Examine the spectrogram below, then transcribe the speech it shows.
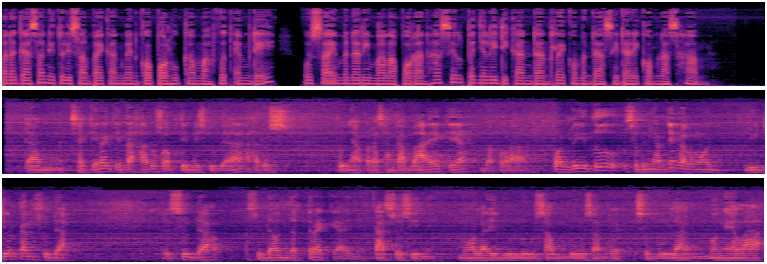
Penegasan itu disampaikan Menko Polhukam Mahfud MD usai menerima laporan hasil penyelidikan dan rekomendasi dari Komnas HAM. Dan saya kira kita harus optimis juga, harus punya prasangka baik ya bahwa Polri itu sebenarnya kalau mau jujur kan sudah sudah sudah on the track ya ini kasus ini mulai dulu sambu sampai sebulan mengelak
